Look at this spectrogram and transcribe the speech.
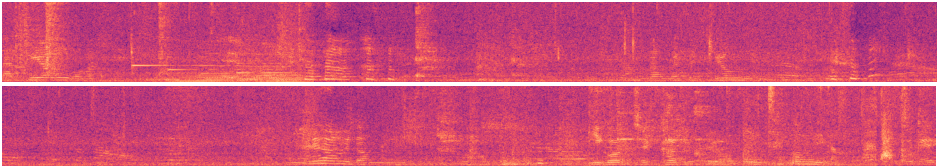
나 귀여운 거 같아 난왜 이렇게 귀엽니 미안합니다 이건 제 카드고요. 응, 제 겁니다 두개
